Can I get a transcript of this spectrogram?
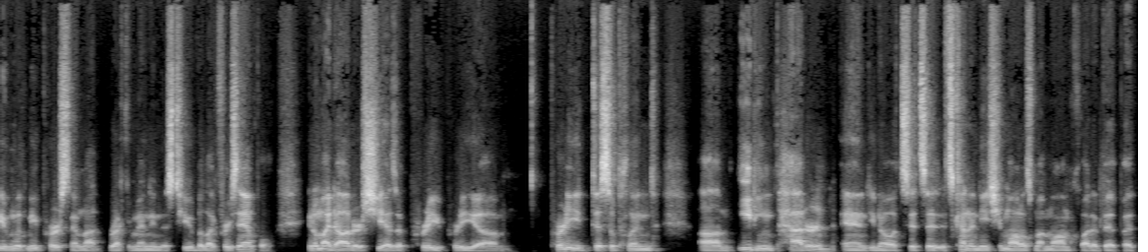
even with me personally, I'm not recommending this to you, but like, for example, you know, my daughter, she has a pretty, pretty, um, pretty disciplined um, eating pattern, and you know it's it's it's kind of neat. She models my mom quite a bit, but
